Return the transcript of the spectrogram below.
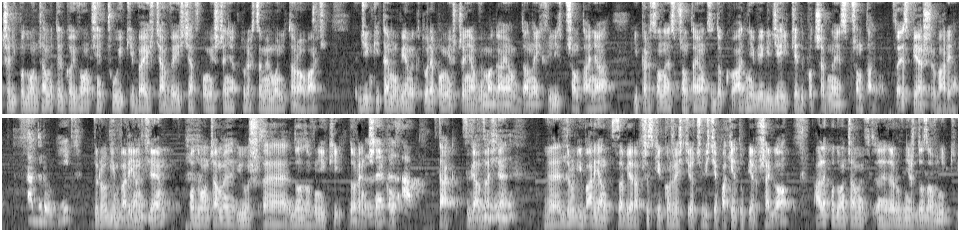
czyli podłączamy tylko i wyłącznie czujki wejścia, wyjścia w pomieszczenia, które chcemy monitorować. Dzięki temu wiemy, które pomieszczenia wymagają w danej chwili sprzątania i personel sprzątający dokładnie wie, gdzie i kiedy potrzebne jest sprzątanie. To jest pierwszy wariant. A drugi, W drugim wariancie podłączamy już e, dozowniki do ręczników. level up. Tak, zgadza się. W- Drugi wariant zawiera wszystkie korzyści oczywiście pakietu pierwszego, ale podłączamy e, również dozowniki.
